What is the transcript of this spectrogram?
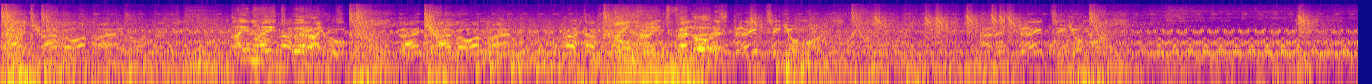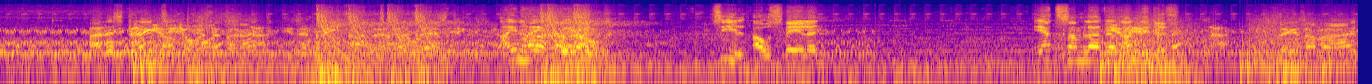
Gleitscheibe online. Einheit bereit. Flug. Gleitscheibe online. Glatter Flug. Einheit verloren. Alles dreht sich um uns. Alles dreht sich um uns. Alles dreht sich um. Einheit bereit. Ziel auswählen. Erdsammler wird angegriffen. Laser bereit.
